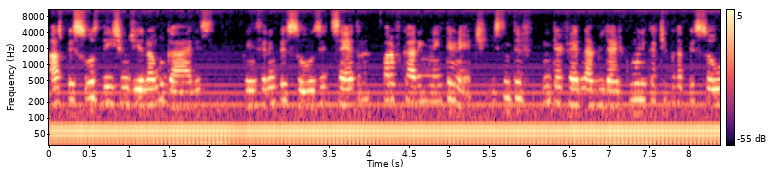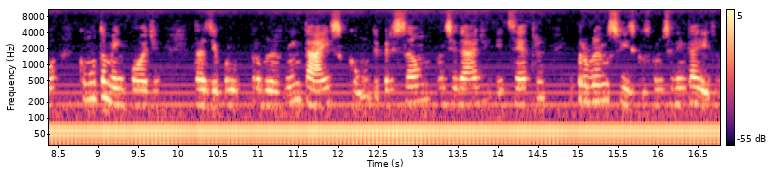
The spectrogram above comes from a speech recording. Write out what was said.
as pessoas deixam de ir a lugares, conhecerem pessoas, etc., para ficarem na internet. Isso interfere na habilidade comunicativa da pessoa, como também pode trazer problemas mentais, como depressão, ansiedade, etc., e problemas físicos, como sedentarismo.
